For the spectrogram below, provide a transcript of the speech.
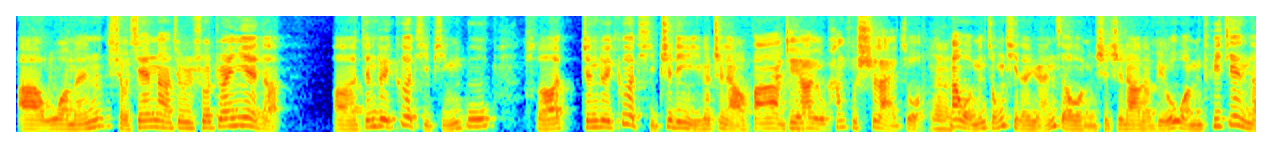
啊，我们首先呢，就是说专业的。呃，针对个体评估和针对个体制定一个治疗方案，这要由康复师来做。嗯，那我们总体的原则我们是知道的，比如我们推荐的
